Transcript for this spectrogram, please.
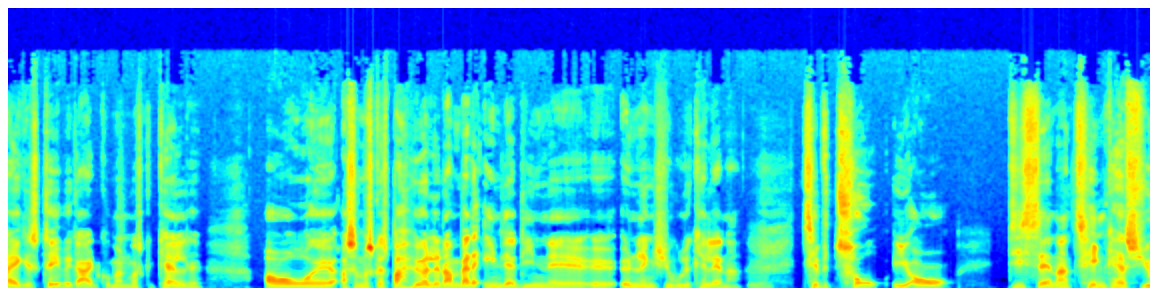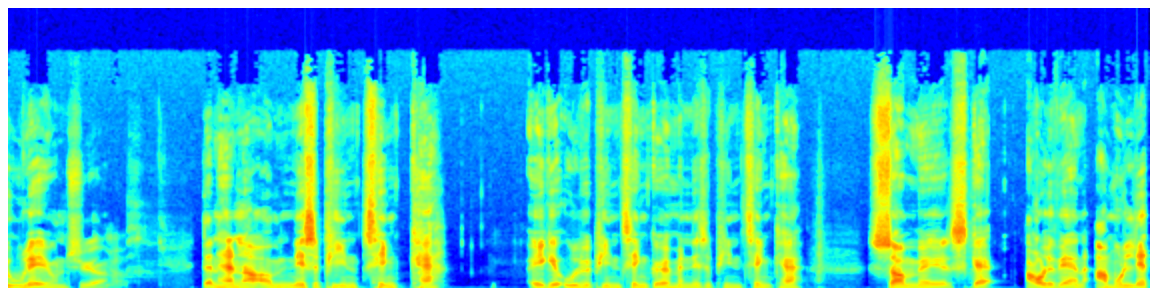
Rikkes tv-guide, kunne man måske kalde det. Og, øh, og så måske også bare høre lidt om, hvad der egentlig er din øh, øh, yndlingsjulekalender. Mm. TV2 i år, de sender Tinkas juleeventyr. Den handler om nissepigen Tinka. Ikke ulvepigen Tinke, men nissepigen Tinka, som øh, skal aflevere en amulet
